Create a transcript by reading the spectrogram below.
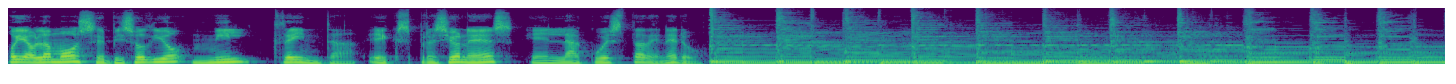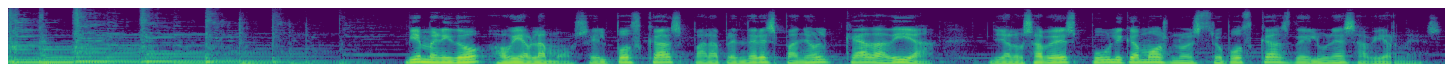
Hoy hablamos episodio 1030, expresiones en la cuesta de enero. Bienvenido a Hoy Hablamos, el podcast para aprender español cada día. Ya lo sabes, publicamos nuestro podcast de lunes a viernes.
